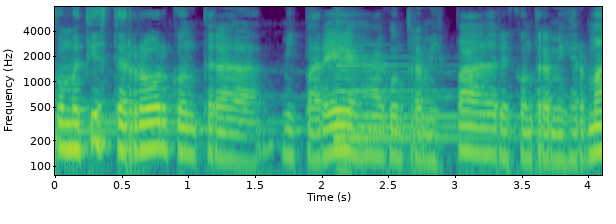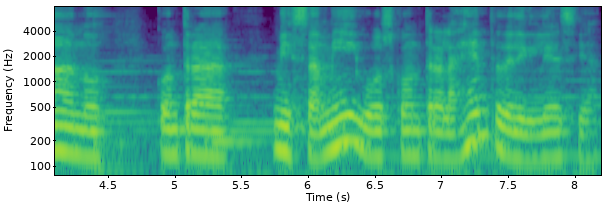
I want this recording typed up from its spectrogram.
cometí este error contra mi pareja, contra mis padres, contra mis hermanos, contra mis amigos, contra la gente de la iglesia.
